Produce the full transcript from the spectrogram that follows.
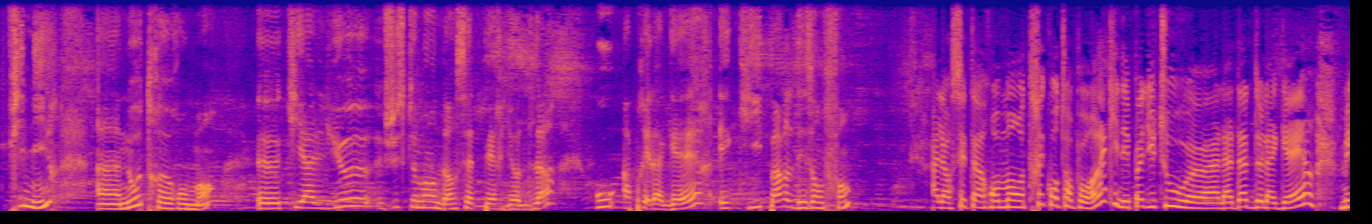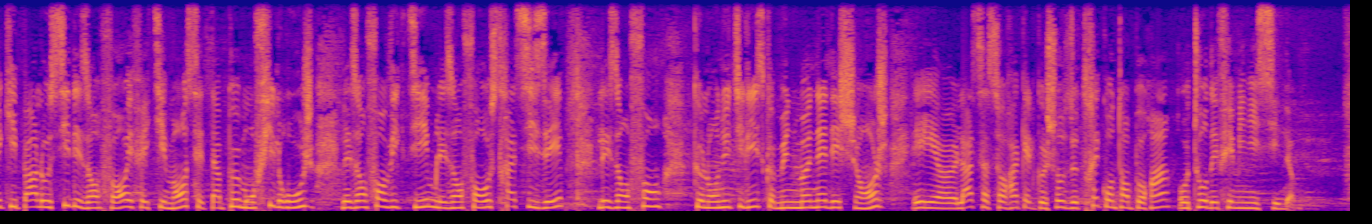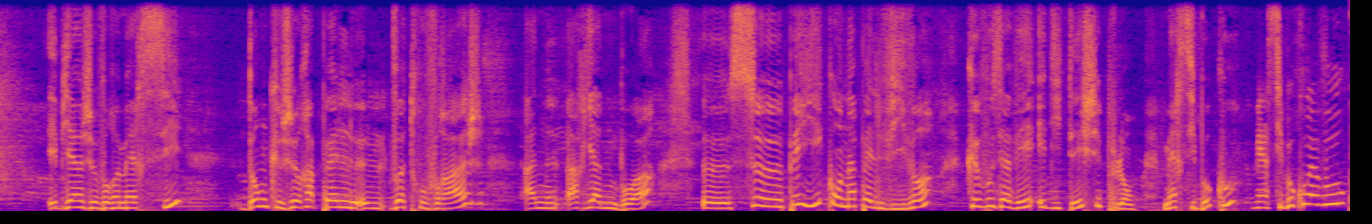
finir un autre roman euh, qui a lieu justement dans cette période-là, ou après la guerre, et qui parle des enfants. Alors c'est un roman très contemporain qui n'est pas du tout euh, à la date de la guerre, mais qui parle aussi des enfants. Effectivement, c'est un peu mon fil rouge. Les enfants victimes, les enfants ostracisés, les enfants que l'on utilise comme une monnaie d'échange. Et euh, là, ça sera quelque chose de très contemporain autour des féminicides. Eh bien, je vous remercie. Donc, je rappelle euh, votre ouvrage, Anne, Ariane Bois, ce pays qu'on appelle vivre que vous avez édité chez Plomb. Merci beaucoup. Merci beaucoup à vous.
